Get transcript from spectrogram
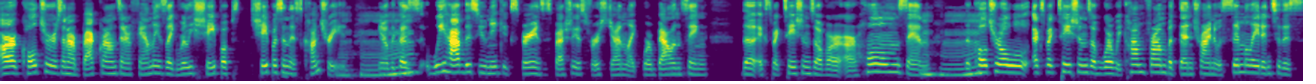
our cultures and our backgrounds and our families like really shape up shape us in this country. You know, Mhm. because we have this unique experience, especially as first gen, like we're balancing the expectations of our, our homes and the Mhm. cultural expectations of where we come from, but then trying to assimilate into this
